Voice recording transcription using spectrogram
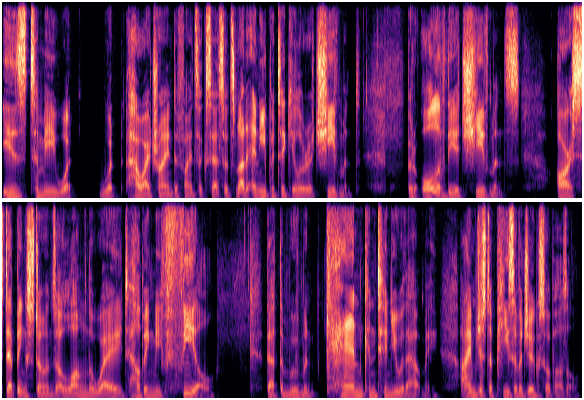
is to me what what how I try and define success. So it's not any particular achievement, but all of the achievements are stepping stones along the way to helping me feel that the movement can continue without me. I'm just a piece of a jigsaw puzzle.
